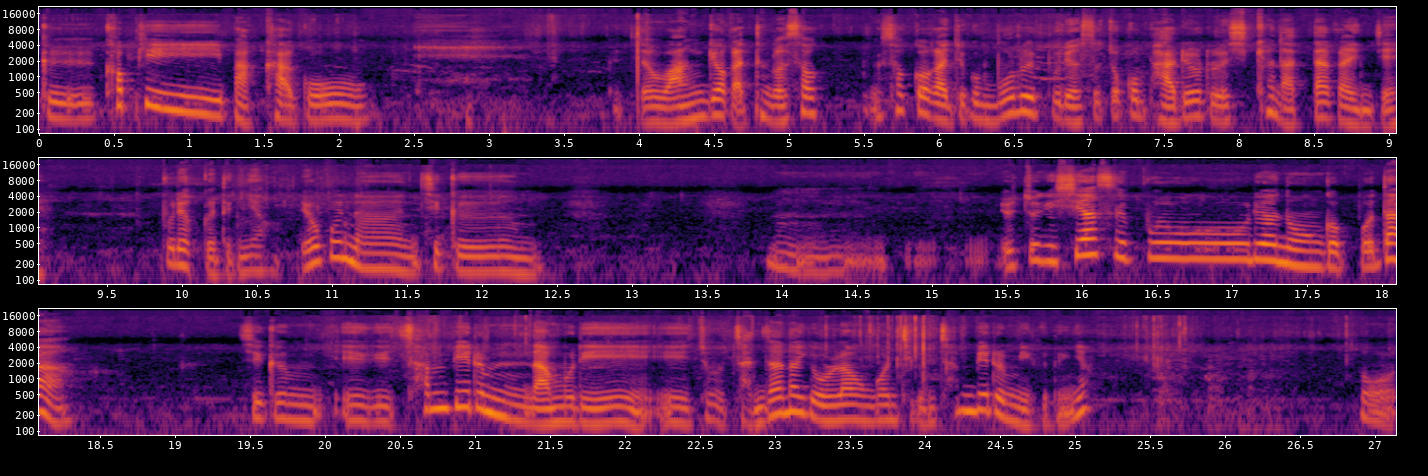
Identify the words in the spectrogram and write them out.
그 커피박하고 왕겨 같은 거 섞, 섞어가지고 물을 뿌려서 조금 발효를 시켜놨다가 이제 뿌렸거든요. 요거는 지금 음, 이쪽이 씨앗을 뿌려 놓은 것보다 지금 여기 참비름 나물이 이 좀 잔잔하게 올라온 건 지금 참비름이거든요. 또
